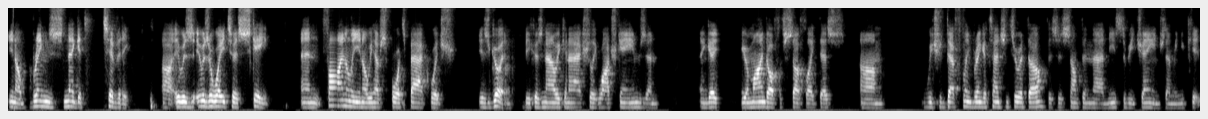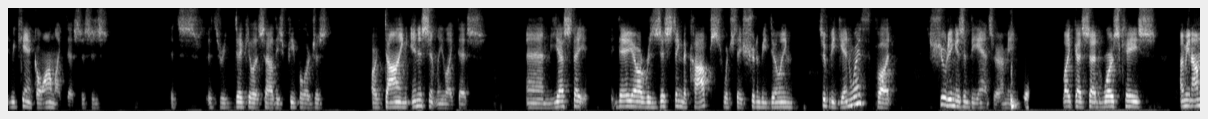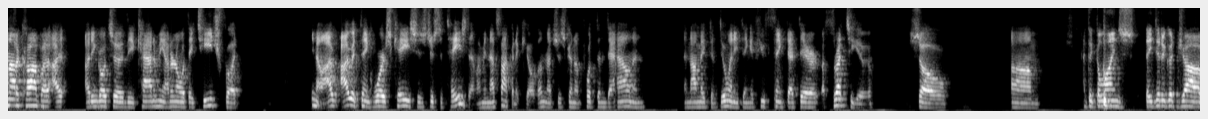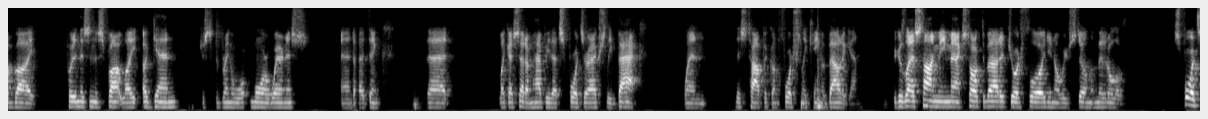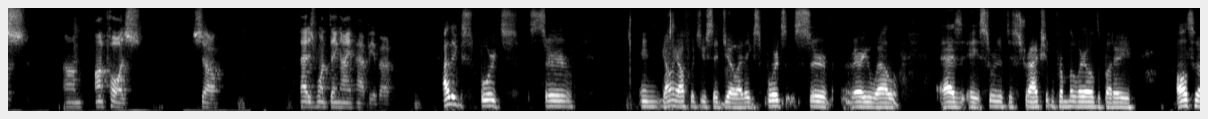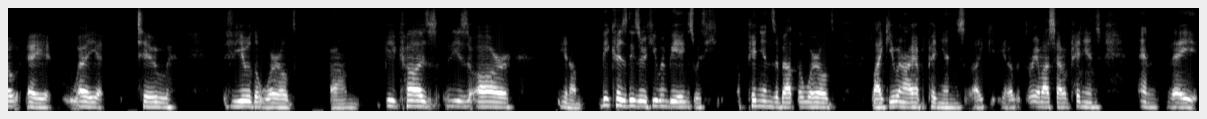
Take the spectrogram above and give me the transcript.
you know brings negativity. Uh, it was it was a way to escape, and finally, you know, we have sports back, which is good because now we can actually watch games and and get your mind off of stuff like this. Um, we should definitely bring attention to it, though. This is something that needs to be changed. I mean, you can't we can't go on like this. This is it's it's ridiculous how these people are just are dying innocently like this. And yes, they they are resisting the cops, which they shouldn't be doing to begin with, but shooting isn't the answer. I mean, like I said, worst case, I mean, I'm not a cop. I, I, I didn't go to the academy. I don't know what they teach, but you know, I, I would think worst case is just to tase them. I mean, that's not going to kill them. That's just going to put them down and, and not make them do anything if you think that they're a threat to you. So, um, I think the Lions they did a good job by putting this in the spotlight again, just to bring more awareness. And I think that, like I said, I'm happy that sports are actually back when this topic unfortunately came about again. Because last time me and Max talked about it, George Floyd, you know, we were still in the middle of sports um, on pause. So that is one thing I am happy about. I think sports serve, and going off what you said, Joe, I think sports serve very well as a sort of distraction from the world, but a also a way to view the world um, because these are, you know, because these are human beings with opinions about the world like you and I have opinions, like you know, the three of us have opinions, and they,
